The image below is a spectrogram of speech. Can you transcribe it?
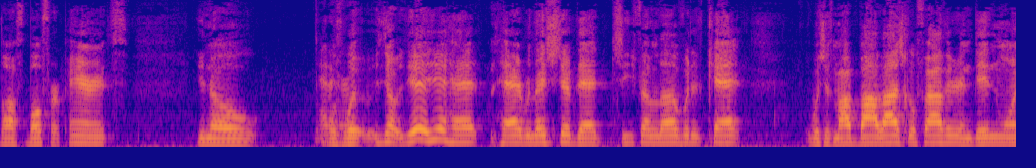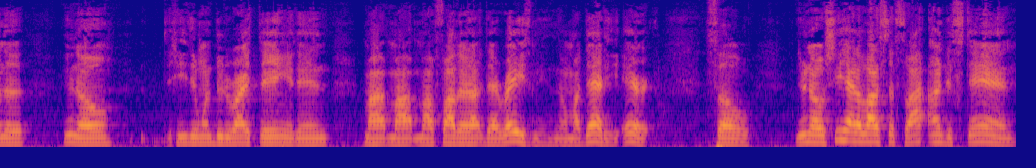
lost both her parents. You know, was with, you know yeah yeah had had a relationship that she fell in love with a cat, which is my biological father, and didn't want to you know he didn't want to do the right thing, and then my my my father that raised me, you know, my daddy Eric. So, you know, she had a lot of stuff. So I understand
